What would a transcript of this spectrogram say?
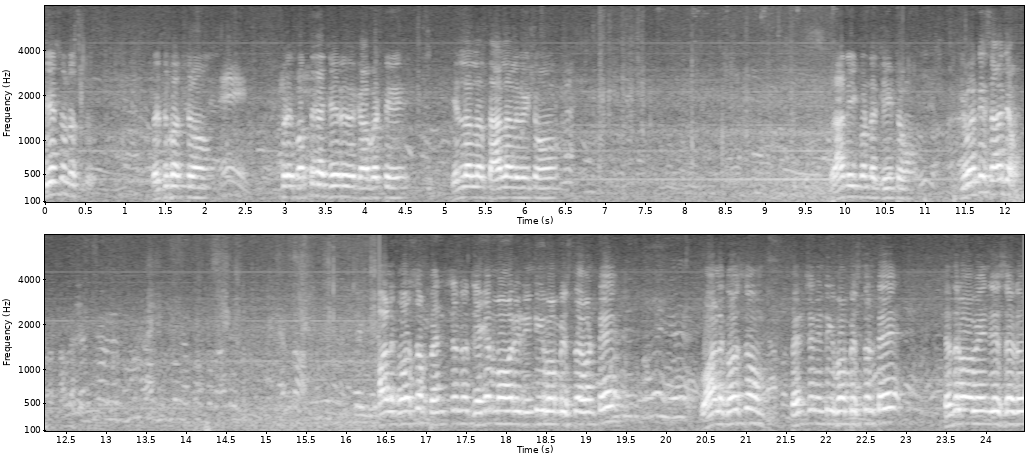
చేసుండొచ్చు ప్రతిపక్షం ఇప్పుడే కొత్తగా చేరేది కాబట్టి ఇళ్ళలో తాళాలు వేయటం రానియకుండా చేయటం ఇవన్నీ సహజం. వాళ్ళ కోసం పెన్షన్ జగన్మోహన్ రెడ్డి ఇంటికి పంపిస్తామంటే వాళ్ళ కోసం పెన్షన్ ఇంటికి పంపిస్తుంటే చంద్రబాబు ఏం చేశాడు?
